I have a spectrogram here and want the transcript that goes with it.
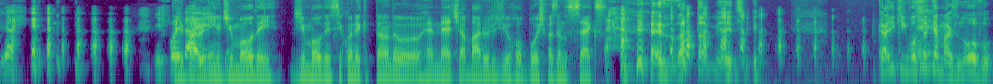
E aí... e foi Aquele daí barulhinho que... de modem, de modem se conectando remete a barulho de robôs fazendo sexo. Exatamente. Kaique, você que é mais novo,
